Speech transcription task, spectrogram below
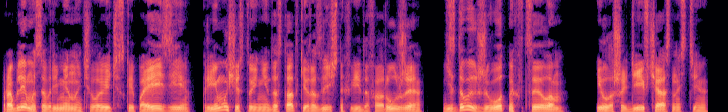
проблемы современной человеческой поэзии, преимущества и недостатки различных видов оружия, ездовых животных в целом, и лошадей в частности,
